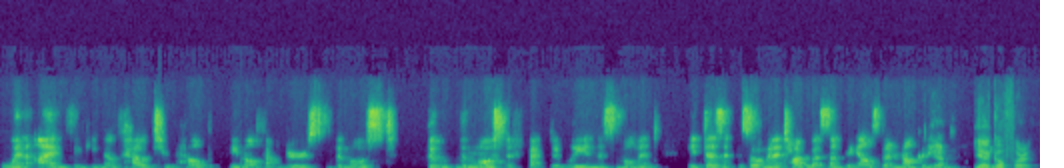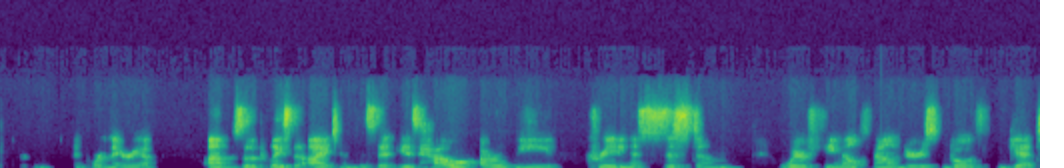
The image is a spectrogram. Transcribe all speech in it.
when I'm thinking of how to help female founders the most the, the most effectively in this moment. It doesn't. So I'm going to talk about something else, but I'm not going to. Yeah, yeah go for it. Important area. Um, so the place that I tend to sit is how are we creating a system where female founders both get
